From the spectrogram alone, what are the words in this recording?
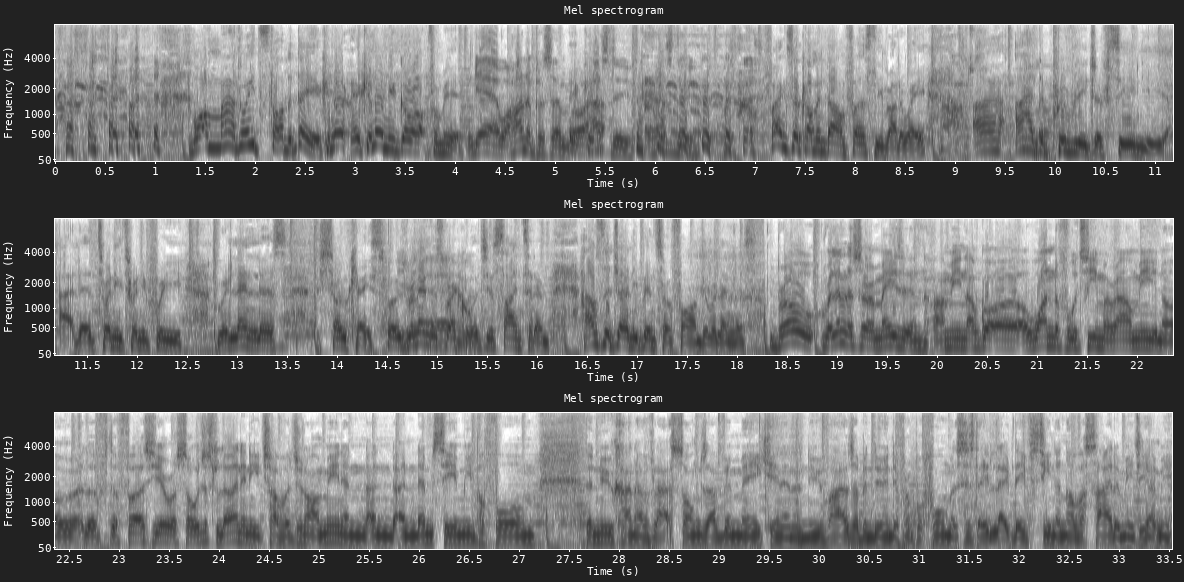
What a mad way to start the day. It can, it can only go up from here. yeah, well, hundred percent, bro. It could- has to. It has to. Thanks for coming down, firstly, by the way. I, I had the privilege of seeing you at the 2023 Relentless Showcase. Well, it was Yeah, Relentless. Records, you're signed to them. How's the journey been so far under Relentless? Bro, Relentless are amazing. I mean, I've got a, a wonderful team around me. You know, the, the first year or so, just learning each other. Do you know what I mean? And, and and them seeing me perform, the new kind of like songs I've been making and the new vibes I've been doing, different performances. They like they've seen another side of me. Do you get me?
